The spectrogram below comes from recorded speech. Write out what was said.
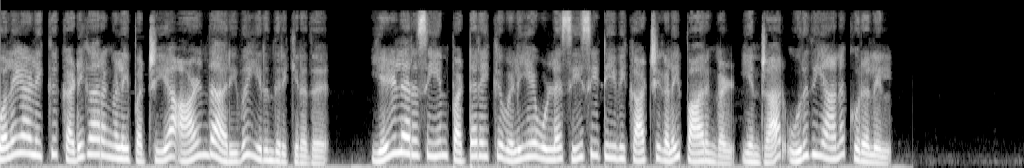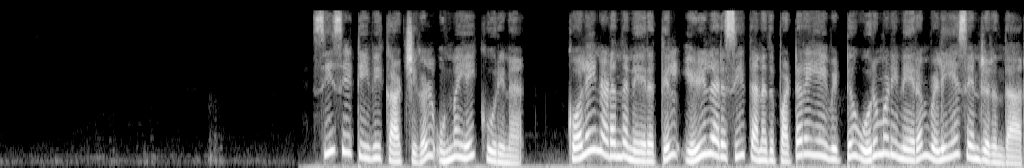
கொலையாளிக்கு கடிகாரங்களை பற்றிய ஆழ்ந்த அறிவு இருந்திருக்கிறது. எழிலரசியின் பட்டறைக்கு வெளியே உள்ள சிசிடிவி காட்சிகளை பாருங்கள் என்றார் உறுதியான குரலில். சிசிடிவி காட்சிகள் உண்மையை கூறின. கொலை நடந்த நேரத்தில் எழிலரசி தனது பட்டறையை விட்டு ஒரு மணி நேரம் வெளியே சென்றிருந்தார்.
